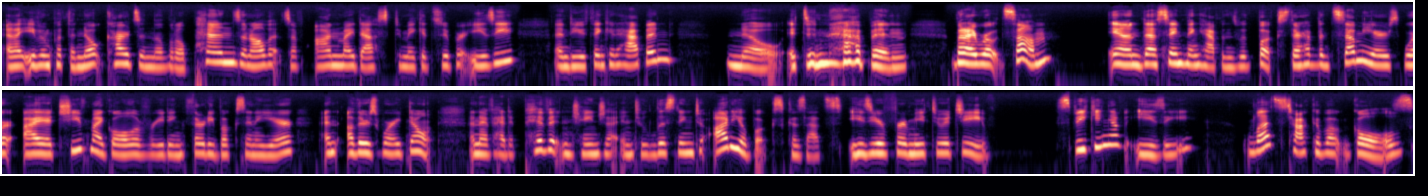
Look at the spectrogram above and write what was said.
And I even put the note cards and the little pens and all that stuff on my desk to make it super easy. And do you think it happened? No, it didn't happen. But I wrote some. And the same thing happens with books. There have been some years where I achieve my goal of reading 30 books in a year and others where I don't. And I've had to pivot and change that into listening to audiobooks because that's easier for me to achieve. Speaking of easy, let's talk about goals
